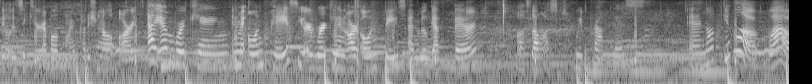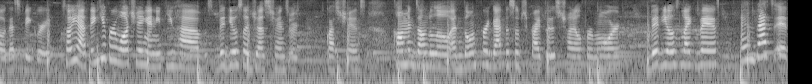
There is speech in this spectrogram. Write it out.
feel insecure about my traditional art. I am working in my own pace. We are working in our own pace and we'll get there as long as we practice and not give up. Wow, that's a big word. So yeah, thank you for watching and if you have video suggestions or questions, comment down below and don't forget to subscribe to this channel for more videos like this. And that's it.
